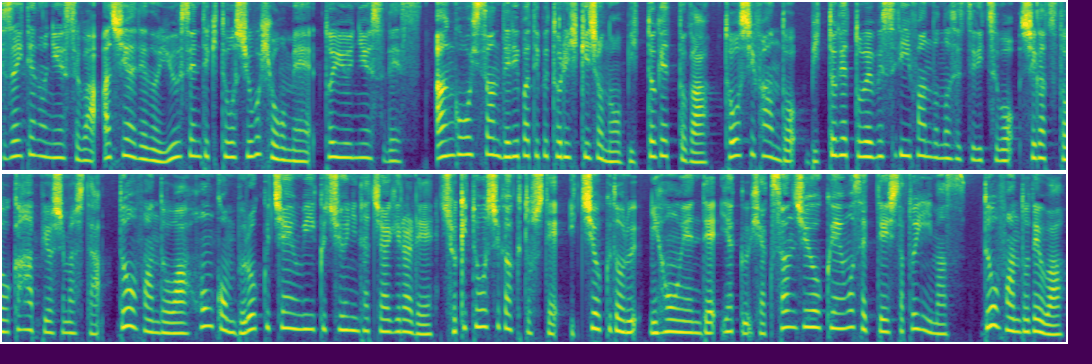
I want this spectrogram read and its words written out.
続いてのニュースはアジアでの優先的投資を表明というニュースです。暗号資産デリバティブ取引所のビットゲットが投資ファンドビットゲット Web3 ファンドの設立を4月10日発表しました。同ファンドは香港ブロックチェーンウィーク中に立ち上げられ、初期投資額として1億ドル、日本円で約130億円を設定したといいます。同ファンドでは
